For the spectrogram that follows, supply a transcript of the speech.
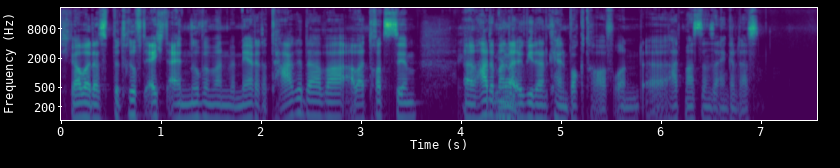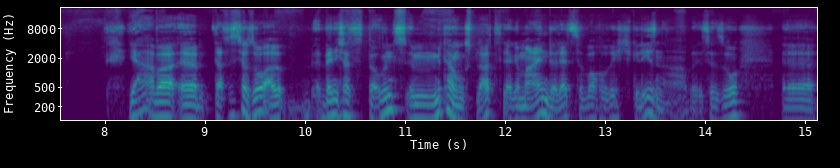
ich glaube, das betrifft echt einen nur, wenn man mehrere Tage da war, aber trotzdem äh, hatte man Ja. da irgendwie dann keinen Bock drauf und äh, hat man es dann sein gelassen. Ja, aber äh, das ist ja so, wenn ich das bei uns im Mitteilungsblatt der Gemeinde letzte Woche richtig gelesen habe, ist ja so, äh,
